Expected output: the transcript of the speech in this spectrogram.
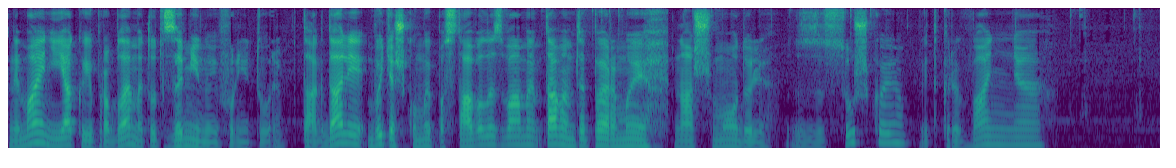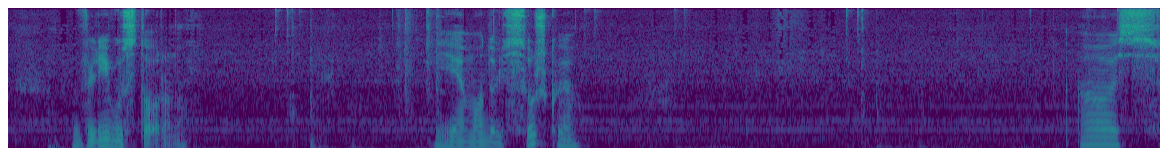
Немає ніякої проблеми тут з заміною фурнітури. Так, далі витяжку ми поставили з вами. Ставимо тепер ми наш модуль з сушкою, відкривання в ліву сторону. Є модуль з сушкою. Ось.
